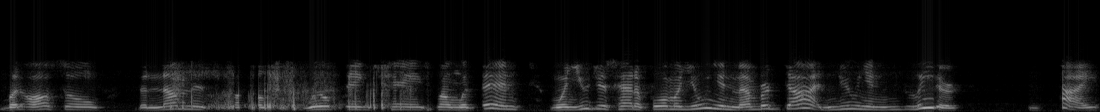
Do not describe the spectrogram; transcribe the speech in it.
but also the numbness of will things change from within when you just had a former union member die, union leader die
